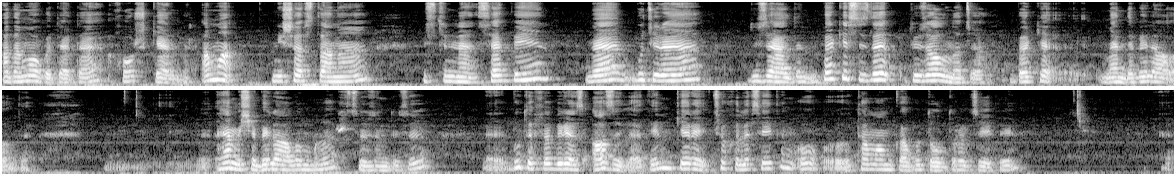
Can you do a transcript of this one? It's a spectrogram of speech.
adama o qədər də xoş gəlmir. Amma nişastanı üstündən səpin və bu cürə düzəldin. Bəlkə sizdə düz alınacaq. Bəlkə məndə belə alındı. Həmişə belə alınmır, sözün düzü. E, bu dəfə biraz az elədim. Gərək çox eləsəydim o tamam qabı dolduracaqdı. E,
